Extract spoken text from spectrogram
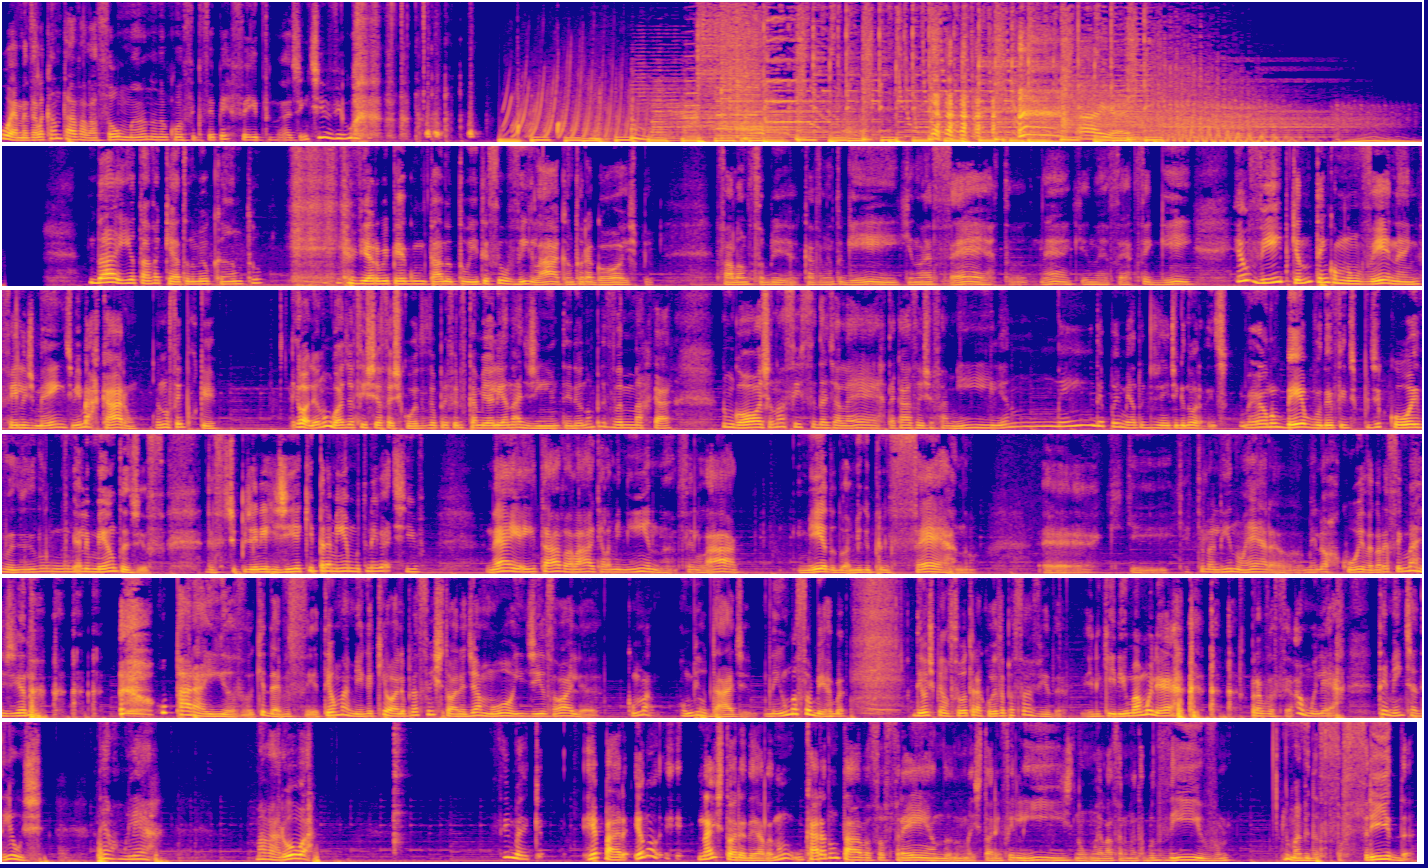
Ué, mas ela cantava lá, sou humano, não consigo ser perfeito. A gente viu. ai, ai. Daí eu tava quieto no meu canto. Vieram me perguntar no Twitter se eu vi lá a cantora gospel falando sobre casamento gay, que não é certo, né? Que não é certo ser gay. Eu vi, porque não tem como não ver, né? Infelizmente, me marcaram. Eu não sei porquê. E olha, eu não gosto de assistir essas coisas, eu prefiro ficar meio alienadinho, entendeu? Não precisa me marcar. Não gosto, não assisto Cidade Alerta, Casos de Família, nem depoimento de gente ignorante. Eu não bebo desse tipo de coisa, não me alimento disso desse tipo de energia que para mim é muito negativa. Né? E aí tava lá aquela menina, sei lá, medo do amigo ir pro inferno, é, que, que aquilo ali não era a melhor coisa. Agora você imagina paraíso que deve ser ter uma amiga que olha para sua história de amor e diz: olha, com uma humildade, nenhuma soberba. Deus pensou outra coisa para sua vida. Ele queria uma mulher para você. Uma mulher temente a Deus. Né? Uma mulher. Uma varoa. Sim, mas repara, eu não, na história dela, não, o cara não tava sofrendo numa história infeliz, num relacionamento abusivo, numa vida sofrida.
